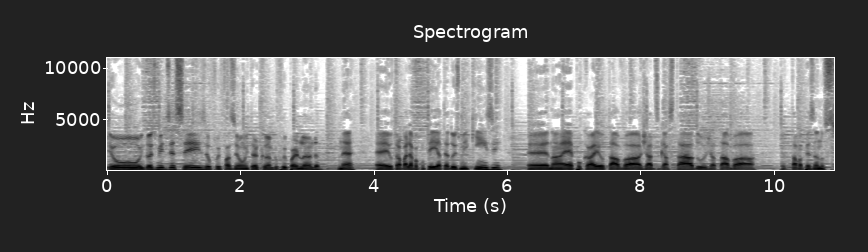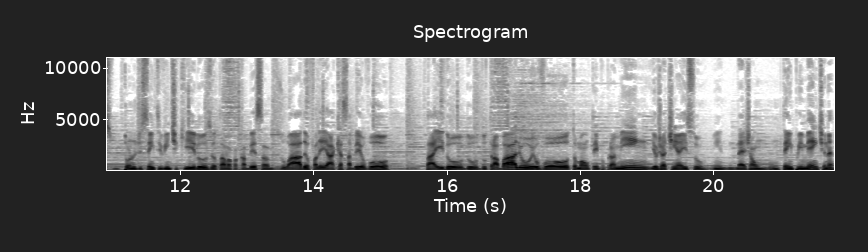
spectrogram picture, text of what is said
eu em 2016 eu fui fazer um intercâmbio, fui para Irlanda, né? É, eu trabalhava com TI até 2015. É, na época eu tava já desgastado, já tava eu tava pesando em torno de 120 quilos, eu tava com a cabeça zoada. Eu falei, ah, quer saber? Eu vou sair do, do, do trabalho, eu vou tomar um tempo pra mim. Eu já tinha isso, né, já um, um tempo em mente, né?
